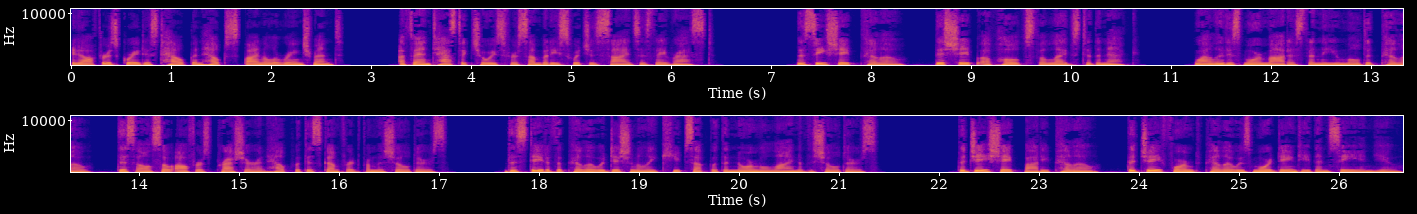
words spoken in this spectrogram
it offers greatest help and helps spinal arrangement. A fantastic choice for somebody switches sides as they rest. The C shaped pillow. This shape upholds the legs to the neck. While it is more modest than the U molded pillow, this also offers pressure and help with discomfort from the shoulders. The state of the pillow additionally keeps up with the normal line of the shoulders. The J shaped body pillow. The J formed pillow is more dainty than C and U.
